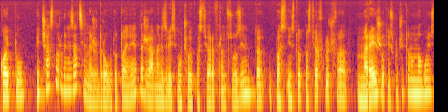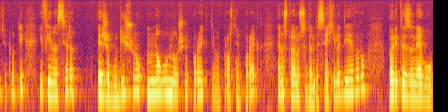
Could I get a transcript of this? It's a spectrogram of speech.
който е частна организация, между другото. Той не е държавна, независимо учил и пастьор е французин. Той, Институт Пастьор включва мрежа от изключително много институти и финансират ежегодишно много научни проекти. Въпросният проект е на стоено 70 000 евро. Парите за него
